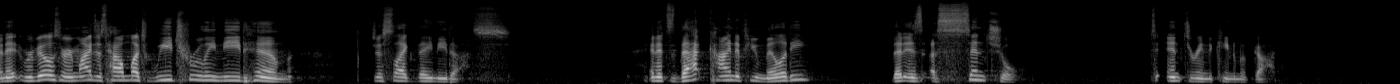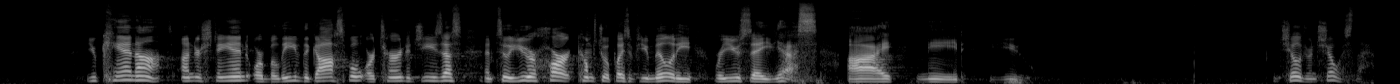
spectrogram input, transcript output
And it reveals and reminds us how much we truly need Him just like they need us. And it's that kind of humility that is essential to entering the kingdom of God. You cannot understand or believe the gospel or turn to Jesus until your heart comes to a place of humility where you say, Yes, I need you. And children show us that.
